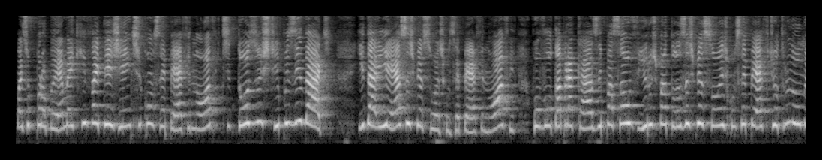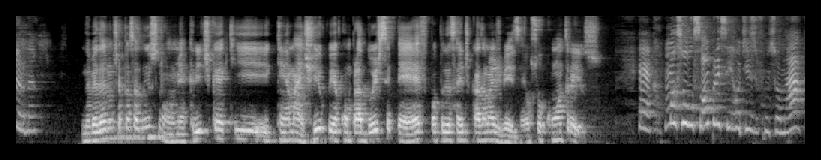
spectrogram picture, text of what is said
Mas o problema é que vai ter gente com CPF 9 de todos os tipos e idades. E daí essas pessoas com CPF 9 vão voltar pra casa e passar o vírus pra todas as pessoas com CPF de outro número, né? Na verdade, eu não tinha pensado nisso, não. A minha crítica é que quem é mais rico ia comprar dois CPF para poder sair de casa mais vezes. Eu sou contra isso. É, uma solução pra esse rodízio funcionar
